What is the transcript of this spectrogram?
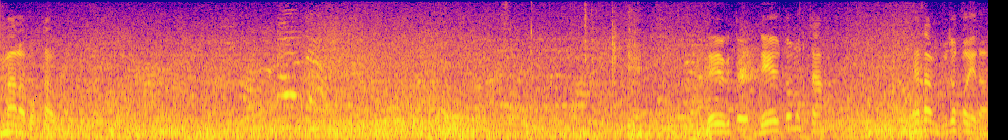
안 많아 먹다 보네 내일 또, 내일 또 먹자. 해삼 무조건이다.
